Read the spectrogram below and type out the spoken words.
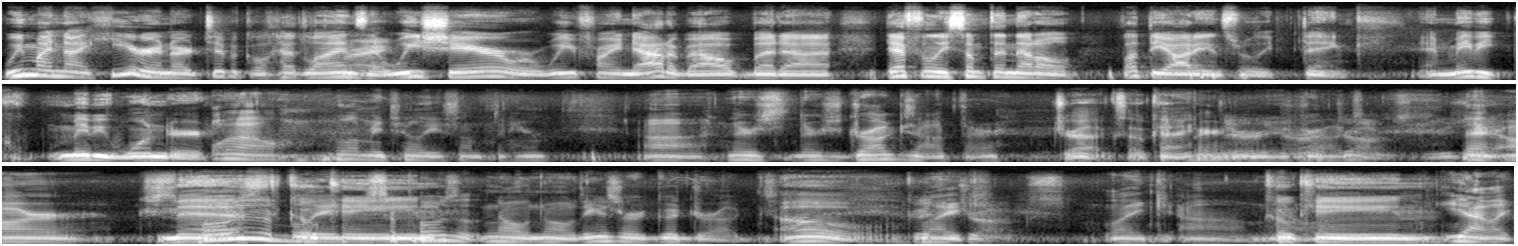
we might not hear in our typical headlines that we share or we find out about, but uh, definitely something that'll let the audience really think and maybe maybe wonder. Well, let me tell you something here. Uh, there's there's drugs out there. Drugs. Okay. Apparently, There, there's there are drugs, drugs. usually that are Meth, supposedly cocaine. supposedly no no these are good drugs Oh, good like- drugs. like um you know, cocaine, yeah like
